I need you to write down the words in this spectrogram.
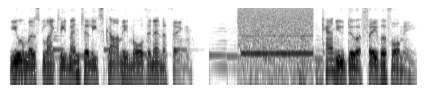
You'll most likely mentally scar me more than anything. Can you do a favor for me?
